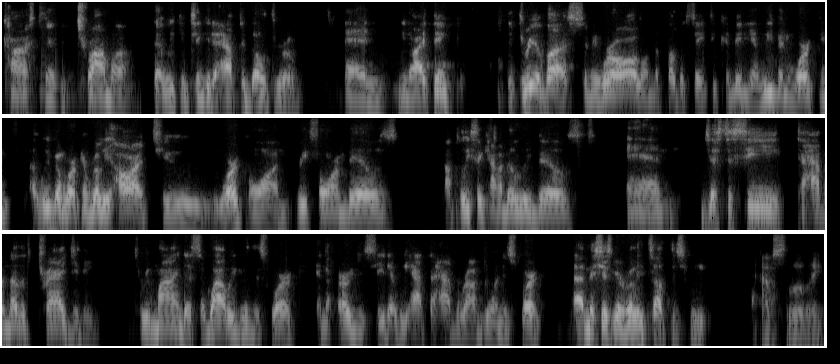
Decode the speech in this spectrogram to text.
constant trauma that we continue to have to go through. And you know i think the three of us i mean we're all on the public safety committee and we've been working uh, we've been working really hard to work on reform bills uh, police accountability bills and just to see to have another tragedy to remind us of why we do this work and the urgency that we have to have around doing this work. Um, it's just been really tough this week Absolutely.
